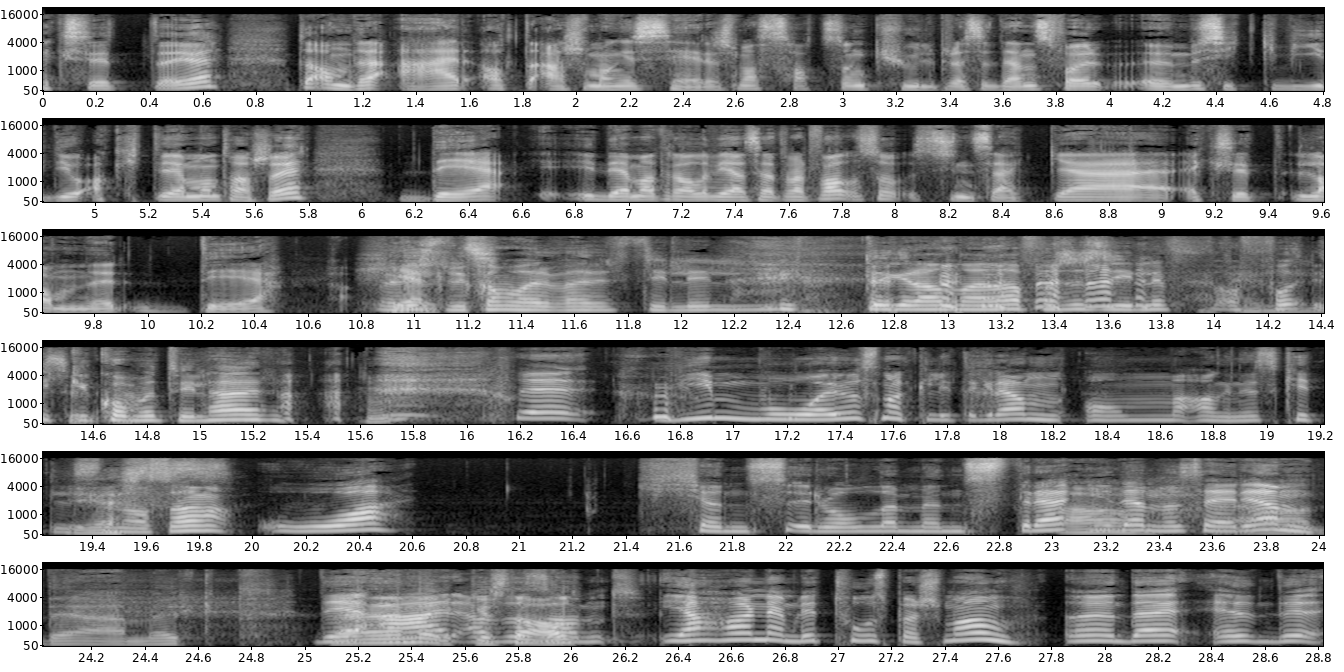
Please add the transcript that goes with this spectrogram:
Exit gjør. Det andre er at det er så mange serier som har satt sånn kul presedens for uh, musikkvideoaktige montasjer. Det, I det materialet vi har sett, i hvert fall, så syns jeg ikke Exit lander det Men Hvis du kan bare være stille lite grann, Aina, for Cecilie får ikke komme til her. Det, vi må jo snakke litt grann om Agnes Kittelsen Yes. også, og kjønnsrollemønsteret i denne serien. Ah, Ja, det er mørkt. Det det er er mørkeste altså av sånn. Jeg har nemlig to spørsmål. Eh, Det er det er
